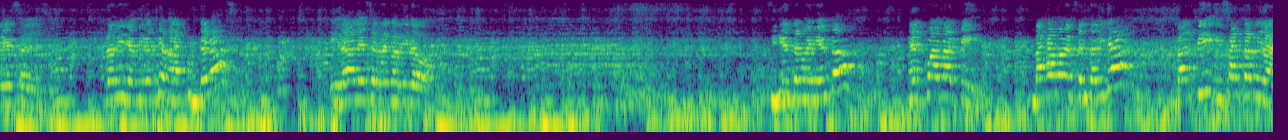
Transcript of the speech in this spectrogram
Eso es. Rodilla en Y dale ese recorrido. Siguiente movimiento. Squat Barpi. Bajamos en sentadilla. Barpi y salto arriba.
